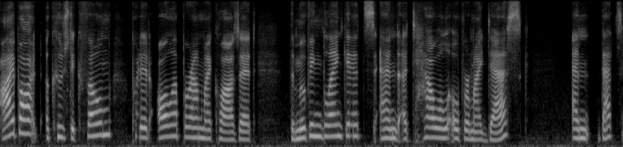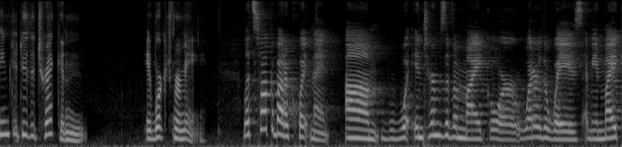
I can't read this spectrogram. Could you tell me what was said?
I bought acoustic foam, put it all up around my closet, the moving blankets, and a towel over my desk, and that seemed to do the trick, and it worked for me. Let's talk about equipment. Um, in terms of a mic, or what are the ways? I mean, Mike,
